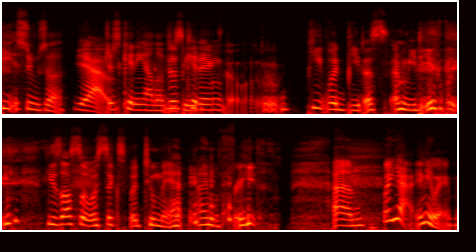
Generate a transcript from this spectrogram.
Pete Souza. yeah. Just kidding. I love Just you, Pete. kidding. Pete would beat us immediately. He's also a six foot two man, I'm afraid. Um, but yeah, anyway.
